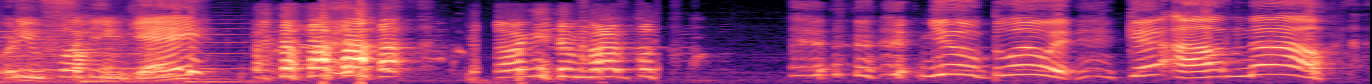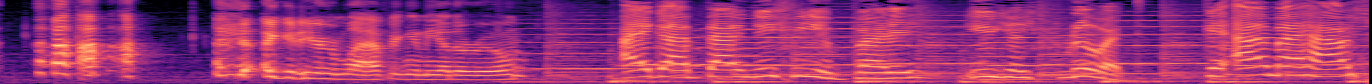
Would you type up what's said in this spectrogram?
What are you, You fucking, fucking gay? I am not fucking. you blew it. Get out now. I could hear him laughing in the other room. I got bad news for you, buddy. You just blew it. Get out of my house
